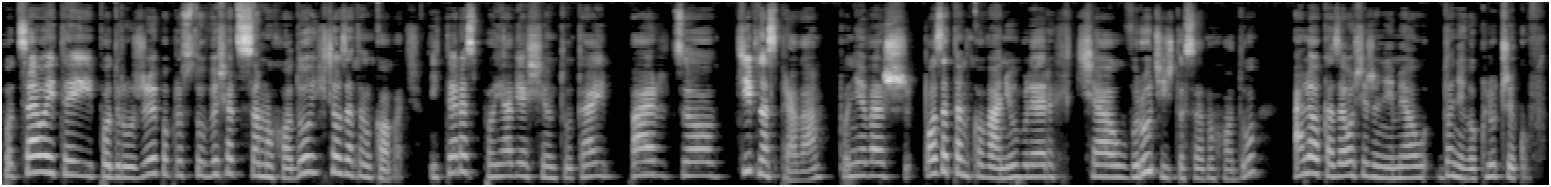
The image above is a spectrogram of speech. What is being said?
po całej tej podróży po prostu wysiadł z samochodu i chciał zatankować. I teraz pojawia się tutaj bardzo dziwna sprawa, ponieważ po zatankowaniu Blair chciał wrócić do samochodu, ale okazało się, że nie miał do niego kluczyków.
